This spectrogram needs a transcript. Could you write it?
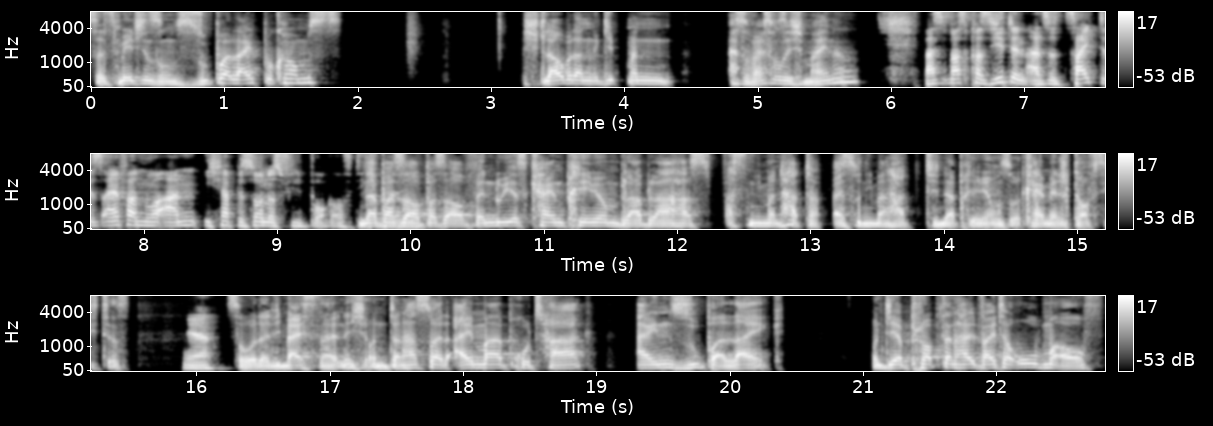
so als Mädchen so ein Super-Like bekommst, ich glaube, dann gibt man, also weißt du, was ich meine? Was, was passiert denn? Also zeigt es einfach nur an, ich habe besonders viel Bock auf dich. Na, pass auf, pass auf. Wenn du jetzt kein Premium-Blabla hast, was niemand hat, also niemand hat Tinder-Premium, so, kein Mensch kauft sich das. Ja. So, oder die meisten halt nicht. Und dann hast du halt einmal pro Tag ein Super-Like. Und der ploppt dann halt weiter oben auf.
